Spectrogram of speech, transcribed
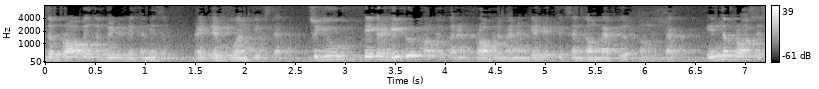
The prob in the build mechanism, right? Let's go and fix that. So you take a detour from your current problem and get it fixed and come back to your from track. In the process,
